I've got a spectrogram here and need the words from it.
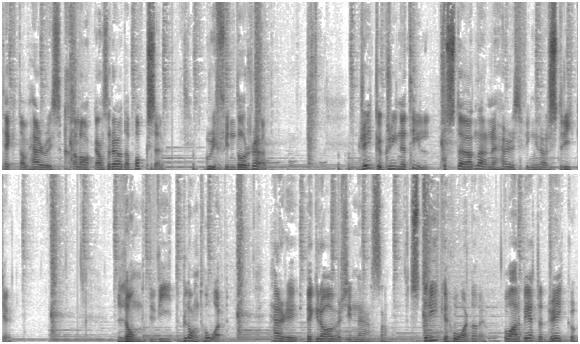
täckt av Harrys röda boxer. Gryffindor-röd. Draco grinar till och stönar när Harrys fingrar stryker. Långt vitblont hår. Harry begraver sin näsa, stryker hårdare och arbetar Draco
